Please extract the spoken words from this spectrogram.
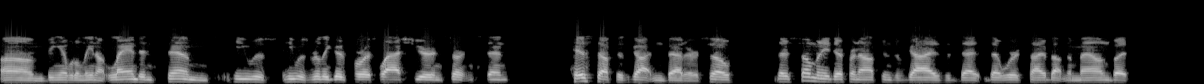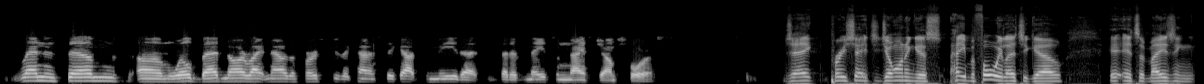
um, being able to lean on. Landon Sims, he was he was really good for us last year in certain stints. His stuff has gotten better. So there's so many different options of guys that that, we're excited about in the mound, but. Landon Sims, um, Will Bednar, right now are the first two that kind of stick out to me that that have made some nice jumps for us. Jake, appreciate you joining us. Hey, before we let you go, it's amazing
